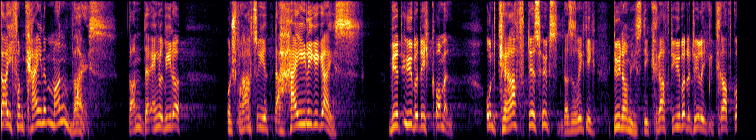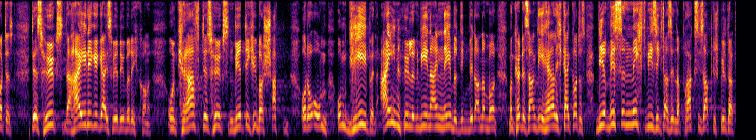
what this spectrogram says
da ich von keinem Mann weiß? Dann der Engel wieder und sprach zu ihr, der Heilige Geist wird über dich kommen und Kraft des Höchsten, das ist richtig Dynamis, die Kraft, die übernatürliche Kraft Gottes, des Höchsten. Der Heilige Geist wird über dich kommen und Kraft des Höchsten wird dich überschatten oder um, umgeben, einhüllen wie in einen Nebel. Die, mit anderen Worten, man könnte sagen, die Herrlichkeit Gottes. Wir wissen nicht, wie sich das in der Praxis abgespielt hat.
